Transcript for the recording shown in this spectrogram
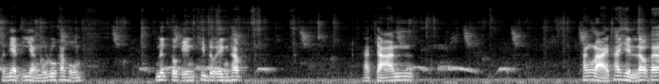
พเนียดอีหยังไม่รู้ครับผม นึกตัวเองคิดตัวเองครับ อาจารย์ ทั้งหลายถ้าเห็นแล้วก็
